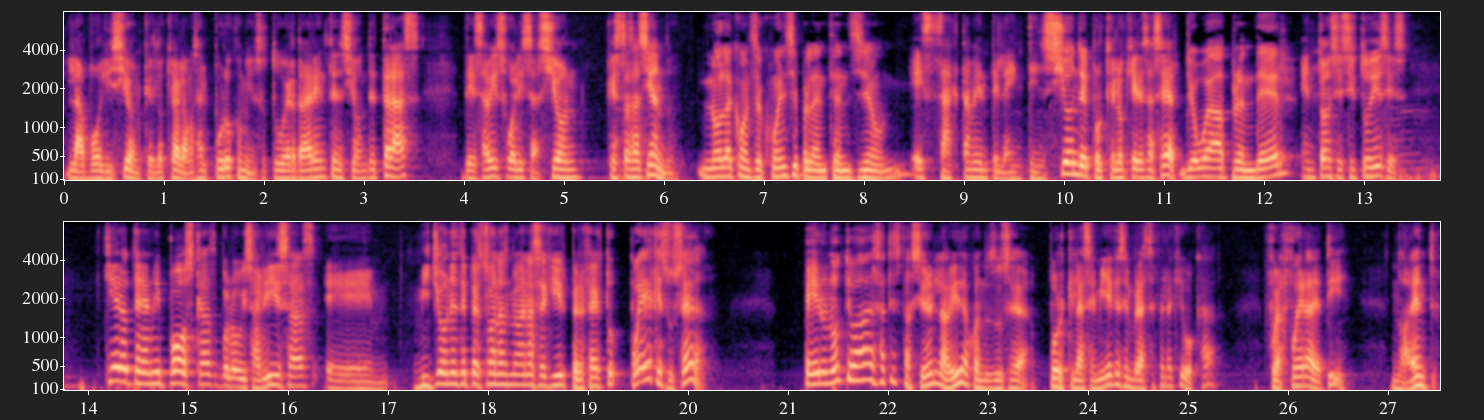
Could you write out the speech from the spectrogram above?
la volición, que es lo que hablamos al puro comienzo, tu verdadera intención detrás de esa visualización que estás haciendo. No la consecuencia, pero la intención. Exactamente, la intención de por qué lo quieres hacer. Yo voy a aprender. Entonces, si tú dices, quiero tener mi podcast, lo visualizas, eh, millones de personas me van a seguir, perfecto, puede que suceda. Pero no te va a dar satisfacción en la vida cuando suceda, porque la semilla que sembraste fue la equivocada. Fue afuera de ti, no adentro.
